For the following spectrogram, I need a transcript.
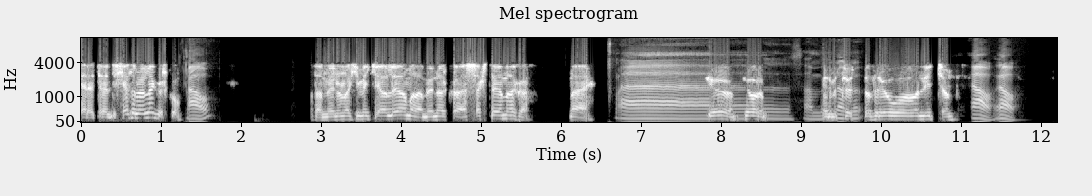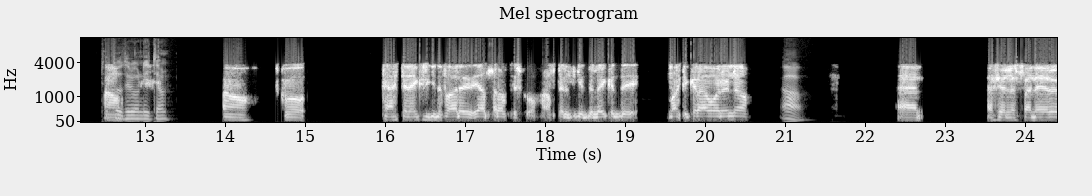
þetta er, heldur skemmtilega leikur, sko. Já, Og það munur nú ekki mikið á liðum, það munur hvað, 60 eða eitthvað? Nei, Fjórum, fjórum. Það við erum munar nú- 23 og 19. Já, já. 23 og 19 Já, sko þetta er eitthvað sem getur farið í allar áttir sko. Þetta getur leikandi mætti grafa hann unni á Já, en, fjölninsmenni eru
